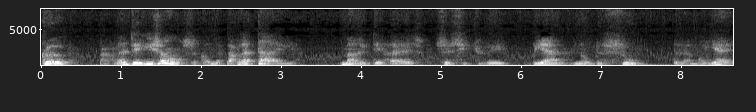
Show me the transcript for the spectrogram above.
que, par l'intelligence comme par la taille, Marie-Thérèse se situait bien au-dessous de la moyenne.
